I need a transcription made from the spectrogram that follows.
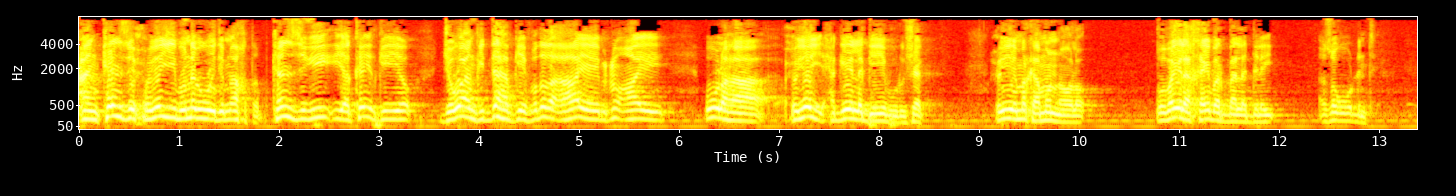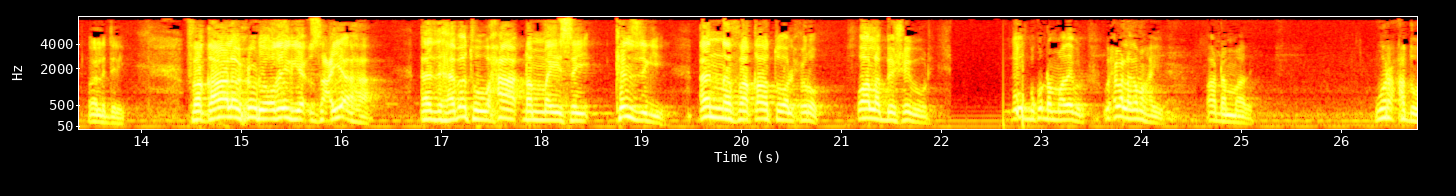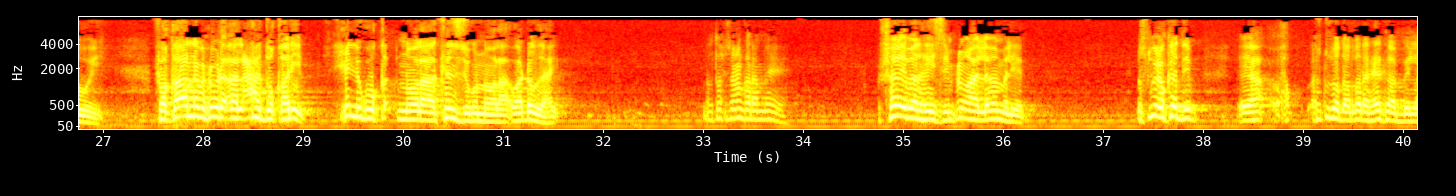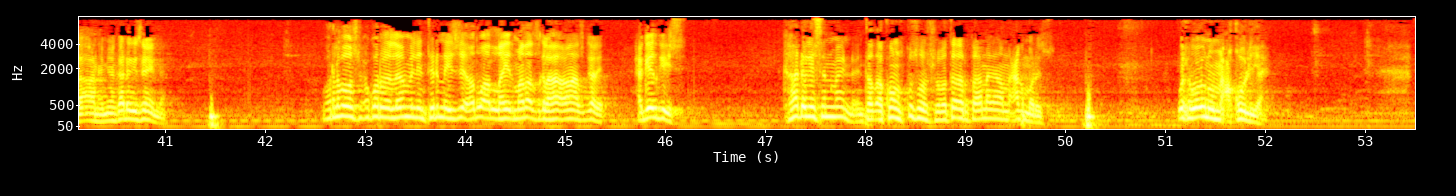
Can kanzi xuyayi buu nabigu weydiy ibnu akhtab. Kanzigii iyo kaydkii iyo jawaankii dahabkii fadada ahaayee muxuu ahaay uu lahaa xuyay xaggee la geeyey buuhi sheeg xuyay markaa ma noolo. Qubayla khaybar baa la dilay. Isagu u dhintay waa la dilay. Fa qaala wuxuu ihi odaygii sacyo ahaa. Adhabathu waxaa dhammaysay kanzigii annafaqaatu walxuruub waa la beeshay buu ihi bu ku dhammaaday bu waxba lagama hayo. Waa dhammaaday. War cad wey fa qaalna wuxuu ihi alcahdu qariib. Xilliguu noolaa kanzigu noolaa waa dhowdahay. Wax socon karaa mehe. Shalay baad haysay muxuu ahay laba malyan isbuuc kadib waxaad ku soo dardara reerkaa bila-aan miyaan ka dhegeysanayna war labada usbuc kor laba milyan tirinaysa adu aad lahayd madaa iskale anaa iskale xaggeed geysa kaa dhegaysan mayno. Intaad akoon ku soo shubata rabta annaga inaad lacag mariso wix waa inuu macquul yahay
